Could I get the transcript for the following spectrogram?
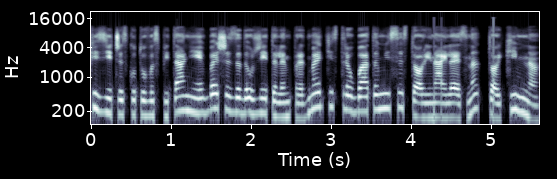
Физическото възпитание беше задължителен предмет и стрелбата ми се стори най-лесна, той кимна.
